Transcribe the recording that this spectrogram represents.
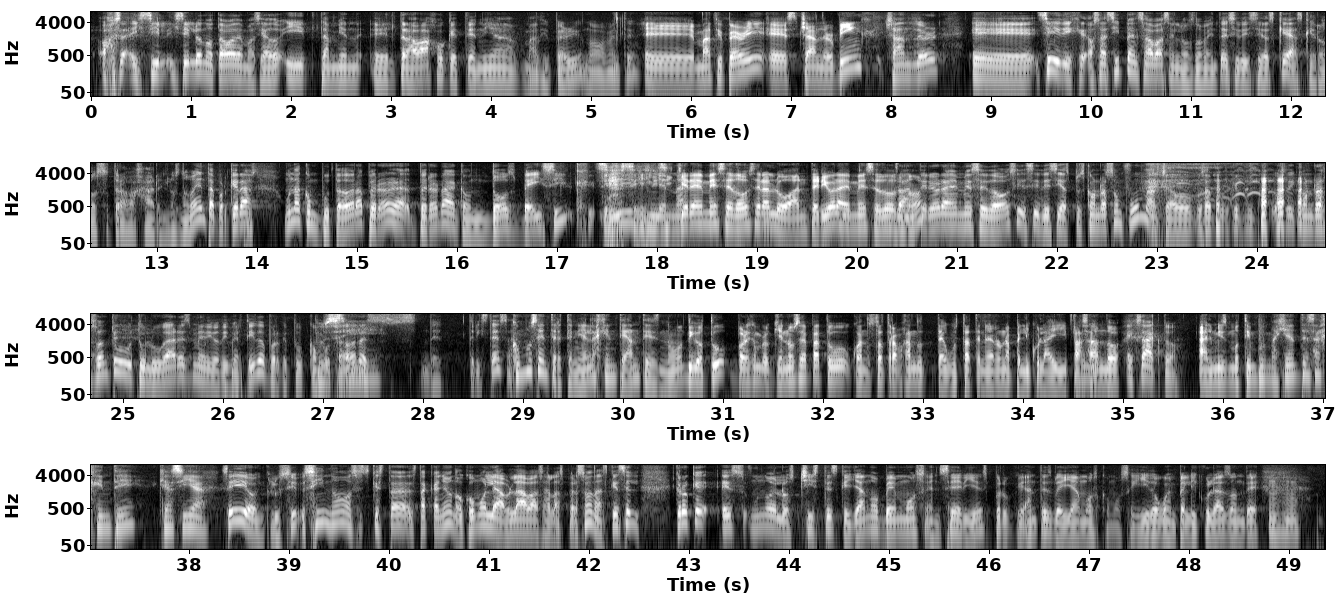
o sea, y sí, y sí lo notaba demasiado. Y también el trabajo que tenía Matthew Perry, nuevamente. Eh, Matthew Perry es Chandler Bing. Chandler, eh, sí, dije, o sea, sí pensabas en los 90 y sí decías, qué asqueroso trabajar en los 90, porque era una computadora, pero era, pero era con dos basic. Sí, y ni siquiera MS2 era lo anterior a MS2, lo ¿no? anterior a MS2 y decías, pues con razón fumas, chavo. O sea, porque, pues, o sea, y con razón tu, tu lugar es medio divertido porque tu computadora Pues sí. es de tristeza. ¿Cómo se entretenía la gente antes, no? Digo, tú, por ejemplo, quien no sepa, tú cuando estás trabajando te gusta tener una película ahí pasando Exacto. al mismo tiempo. Imagínate esa gente, ¿qué hacía? Sí, o inclusive, sí, no, es que está, está cañón. O cómo le hablabas a las personas, que es el, creo que es uno de los chistes que ya no vemos en series, pero que antes veíamos como seguido o en películas donde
